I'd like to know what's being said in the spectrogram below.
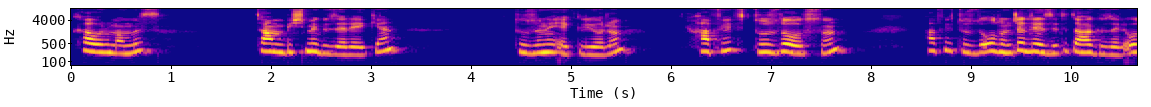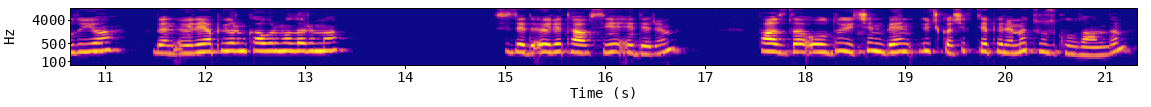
Kavurmamız tam pişmek üzereyken tuzunu ekliyorum. Hafif tuzlu olsun. Hafif tuzlu olunca lezzeti daha güzel oluyor. Ben öyle yapıyorum kavurmalarımı. Size de öyle tavsiye ederim. fazla olduğu için ben 3 kaşık tepeleme tuz kullandım.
